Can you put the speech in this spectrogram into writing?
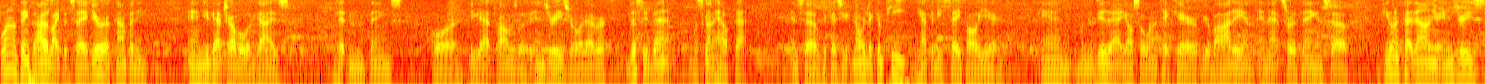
One of the things I would like to say, if you're a company and you got trouble with guys hitting things, or you got problems with injuries or whatever, this event was going to help that. And so, because you, in order to compete, you have to be safe all year. And when you do that, you also want to take care of your body and, and that sort of thing. And so, if you want to cut down on your injuries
